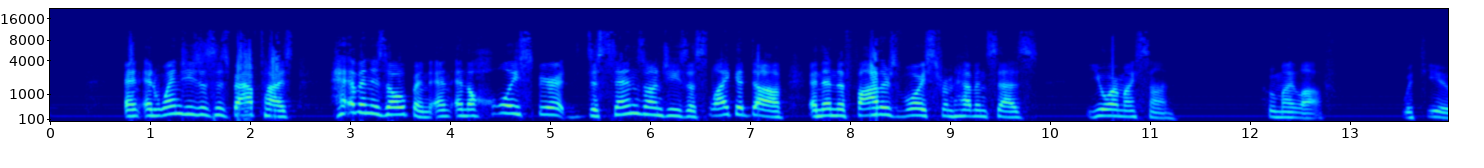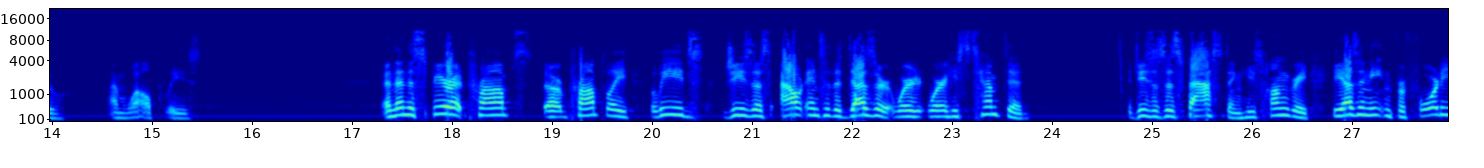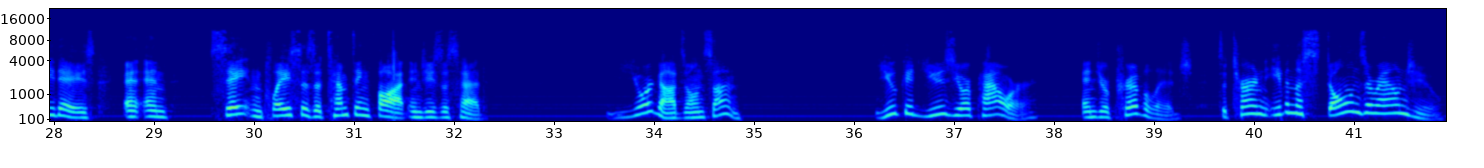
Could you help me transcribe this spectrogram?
And, and when Jesus is baptized, heaven is opened and, and the Holy Spirit descends on Jesus like a dove. And then the Father's voice from heaven says, You are my Son, whom I love. With you, I'm well pleased. And then the Spirit prompts, uh, promptly leads Jesus out into the desert where, where he's tempted. Jesus is fasting. He's hungry. He hasn't eaten for 40 days. And, and Satan places a tempting thought in Jesus' head you're God's own son. You could use your power and your privilege to turn even the stones around you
